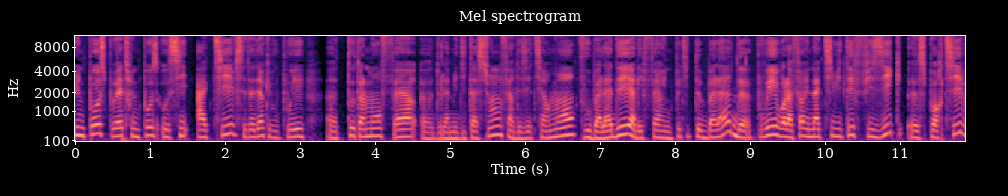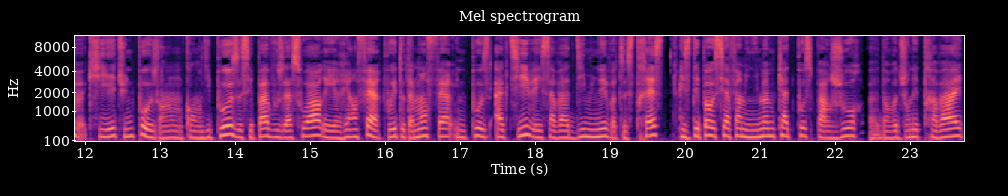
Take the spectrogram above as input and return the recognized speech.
Une pause peut être une pause aussi active, c'est-à-dire que vous pouvez euh, totalement faire euh, de la méditation, faire des étirements, vous balader, aller faire une petite balade. Vous pouvez voilà faire une activité physique euh, sportive qui est une pause. Hein. Quand on dit pause, c'est pas vous asseoir et rien faire. Vous pouvez totalement faire une pause active et ça va diminuer votre stress. N'hésitez pas aussi à faire minimum 4 pauses par jour dans votre journée de travail.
